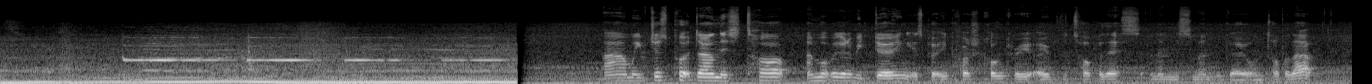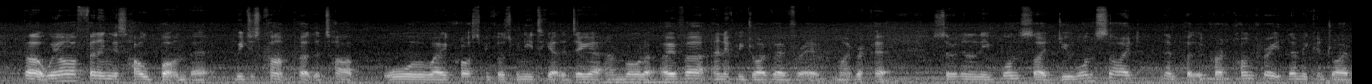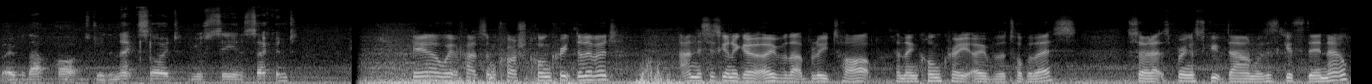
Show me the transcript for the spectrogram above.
And we've just put down this tarp and what we're going to be doing is putting crushed concrete over the top of this and then the cement will go on top of that. But we are filling this whole bottom bit. We just can't put the tarp all the way across because we need to get the digger and roll it over and if we drive over it, it might rip it. So we're going to leave one side, do one side, then put the crushed concrete, then we can drive over that part to do the next side you'll see in a second. Here we've had some crushed concrete delivered and this is going to go over that blue tarp and then concrete over the top of this. So let's bring a scoop down with this skid steer now.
